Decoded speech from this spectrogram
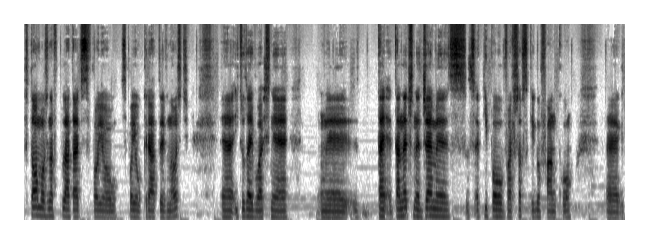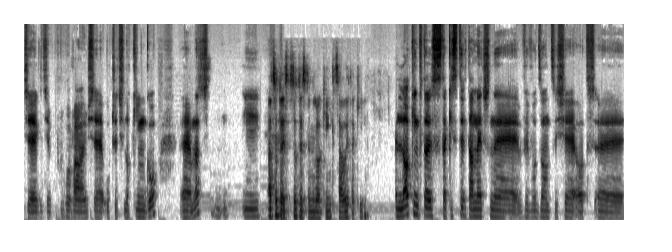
w to można wplatać swoją, swoją kreatywność. Y, I tutaj właśnie taneczne dżemy z, z ekipą warszawskiego funku, gdzie, gdzie próbowałem się uczyć lockingu. No, i... A co to jest, co to jest ten locking cały taki? Locking to jest taki styl taneczny wywodzący się od e,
